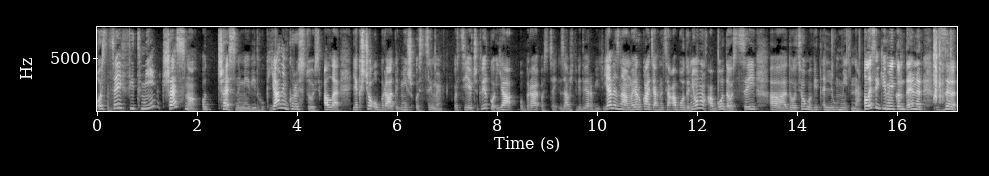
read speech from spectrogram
Ось цей фітмі, чесно, от чесний мій відгук. Я ним користуюсь, але якщо обрати між ось цими. Ось цією четвіркою я обираю ось цей завжди від Vera Beauty. Я не знаю, моя рука тягнеться або до нього, або до ось цей е, до цього від Lumine. Малесенький мій контейнер з е,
